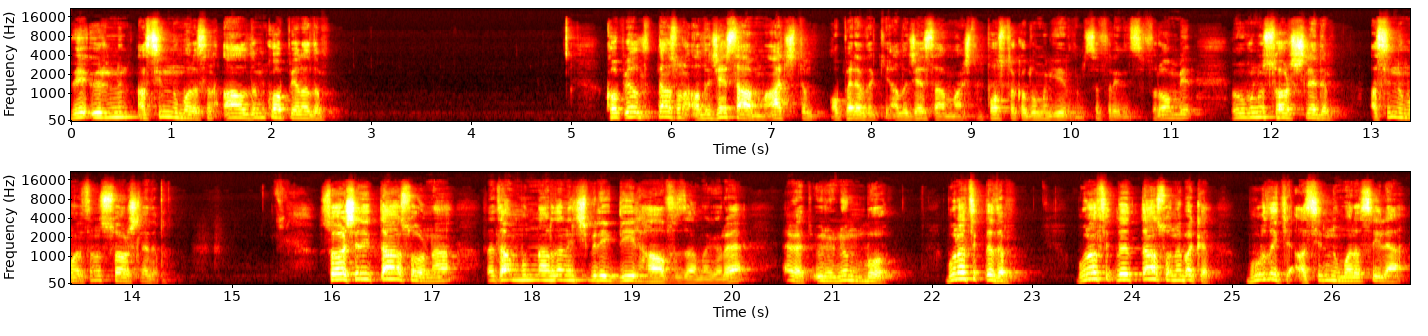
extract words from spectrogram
Ve ürünün asil numarasını aldım, kopyaladım. Kopyaladıktan sonra alıcı hesabımı açtım. Opera'daki alıcı hesabımı açtım. Posta kodumu girdim 07011 ve bunu searchledim. Asil numarasını searchledim. Searchledikten sonra zaten bunlardan hiçbiri değil hafızama göre. Evet ürünüm bu. Buna tıkladım. Buna tıkladıktan sonra bakın buradaki asil numarasıyla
